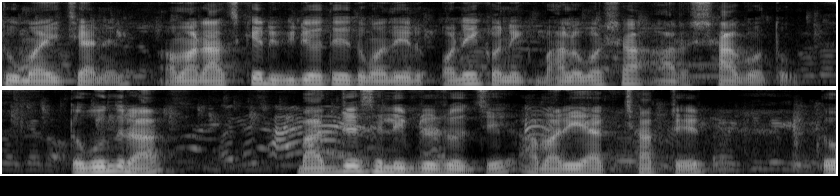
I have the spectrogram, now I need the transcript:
টু মাই চ্যানেল আমার আজকের ভিডিওতে তোমাদের অনেক অনেক ভালোবাসা আর স্বাগত। তো বন্ধুরা, বার্থডে সেলিব্রেট হচ্ছে আমারই এক ছাত্রের। তো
